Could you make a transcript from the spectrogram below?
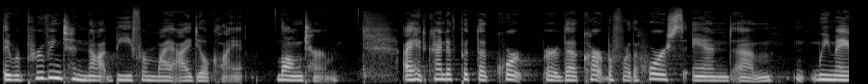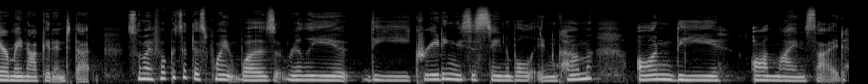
they were proving to not be for my ideal client long term. I had kind of put the court or the cart before the horse, and um, we may or may not get into that. So my focus at this point was really the creating a sustainable income on the online side.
